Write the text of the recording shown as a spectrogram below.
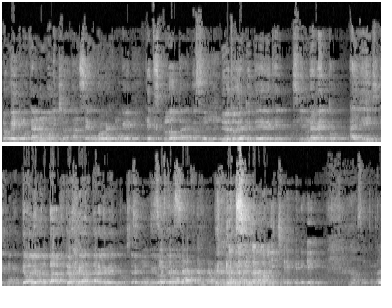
los gays como están en un boliche donde están seguros que es como que, que explotan. Entonces, Sí. yo el otro día tuiteé de que si en un evento hay gays, es como que te va a levantar, te va a levantar el evento. O sea, es como que Si va a estás sad, anda a un boliche. No, sí, total.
